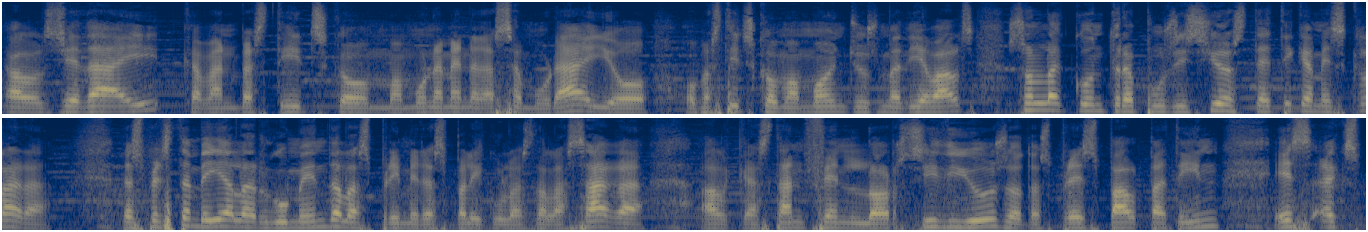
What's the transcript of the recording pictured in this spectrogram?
els Jedi, que van vestits com amb una mena de samurai o, o vestits com a monjos medievals, són la contraposició estètica més clara. Després també hi ha l'argument de les primeres pel·lícules de la saga. El que estan fent Lord Sidious o després Palpatine és ex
